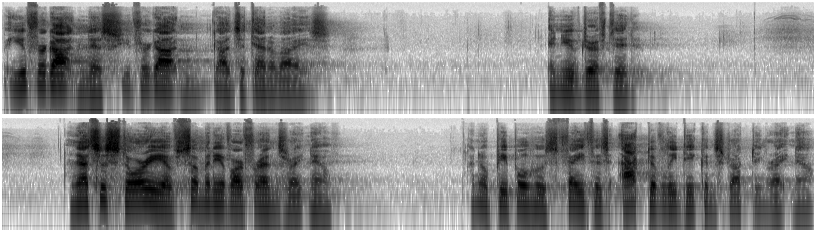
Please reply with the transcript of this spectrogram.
But you've forgotten this. You've forgotten God's attentive eyes. And you've drifted. And that's the story of so many of our friends right now. I know people whose faith is actively deconstructing right now.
